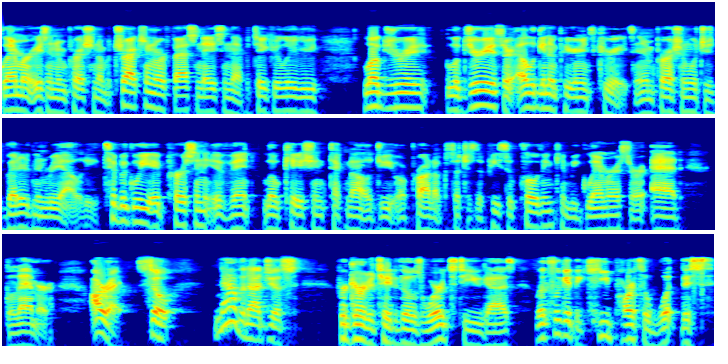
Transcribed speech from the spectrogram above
Glamour is an impression of attraction or fascination that particularly luxurious or elegant appearance creates, an impression which is better than reality. Typically, a person, event, location, technology, or product such as a piece of clothing can be glamorous or add glamour. Alright, so now that I just regurgitated those words to you guys, let's look at the key parts of what this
